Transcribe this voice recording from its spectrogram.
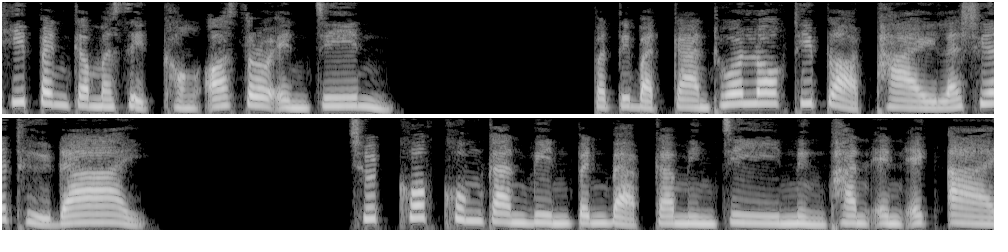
ที่เป็นกรรมสิทธิ์ของออสโตรเอนจินปฏิบัติการทั่วโลกที่ปลอดภัยและเชื่อถือได้ ชุดควบคุมการบินเป็นแบบกามิน G 1000 NXI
